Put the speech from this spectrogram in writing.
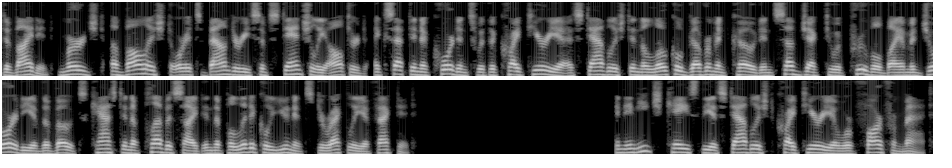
divided, merged, abolished or its boundary substantially altered, except in accordance with the criteria established in the Local Government Code and subject to approval by a majority of the votes cast in a plebiscite in the political units directly affected. And in each case the established criteria were far from met.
